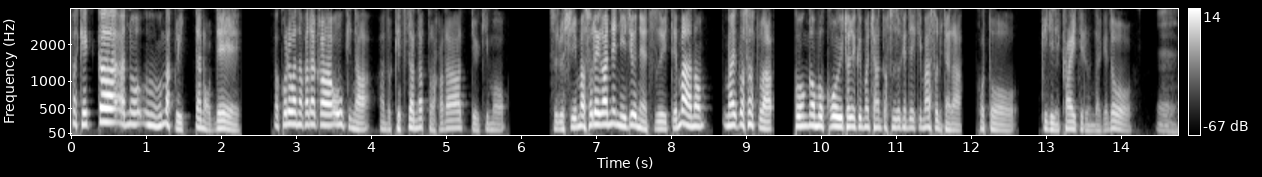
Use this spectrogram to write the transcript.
まあ、結果あの、うん、うまくいったので、まあ、これはなかなか大きなあの決断だったのかなっていう気もするし、まあ、それがね、20年続いて、まあ、あのマイクロソフトは今後もこういう取り組みをちゃんと続けていきますみたいなことを記事に書いてるんだけど、うん。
